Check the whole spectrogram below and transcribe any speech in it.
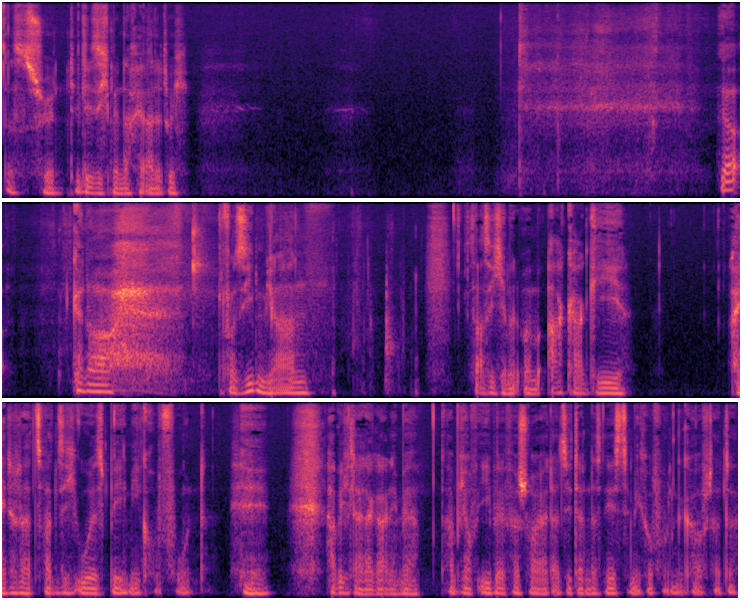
Das ist schön. Die lese ich mir nachher alle durch. Ja, genau. Vor sieben Jahren saß ich hier mit meinem AKG 120 USB Mikrofon. Habe ich leider gar nicht mehr. Habe ich auf Ebay verscheuert, als ich dann das nächste Mikrofon gekauft hatte.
